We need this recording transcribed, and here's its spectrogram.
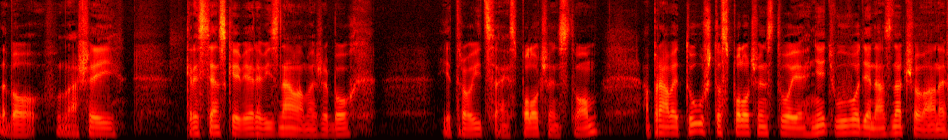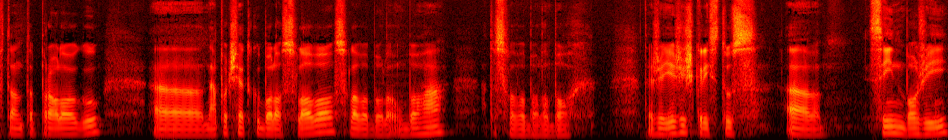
Lebo v našej kresťanskej viere vyznávame, že Boh je trojica, je spoločenstvom. A práve tu už to spoločenstvo je hneď v úvode naznačované v tomto prológu. E, na počiatku bolo slovo, slovo bolo u Boha a to slovo bolo Boh. Takže Ježiš Kristus, e, Syn Boží,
